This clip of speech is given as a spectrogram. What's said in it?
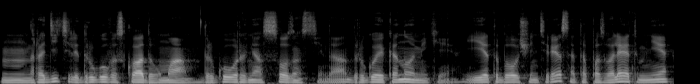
родители другого склада ума, другого уровня осознанности, да, другой экономики. И это было очень интересно, это позволяет мне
